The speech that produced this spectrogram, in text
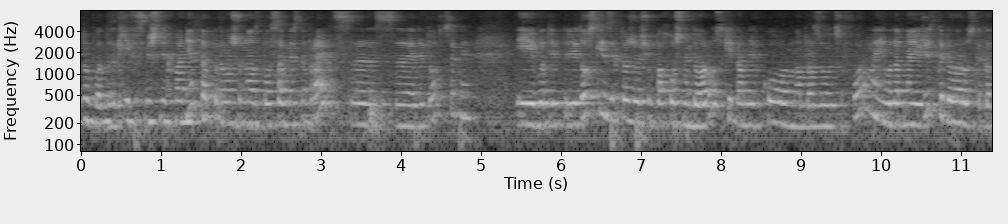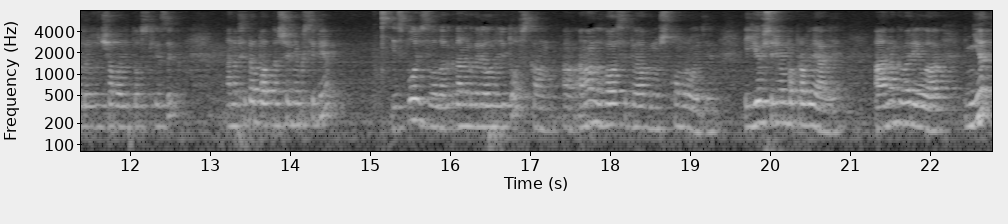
ну, до каких-то смешных моментов, потому что у нас был совместный проект с, с литовцами, и вот литовский язык тоже очень похож на белорусский, там легко образуются формы. И вот одна юристка белорусская, которая изучала литовский язык, она всегда по отношению к себе использовала, когда она говорила на литовском, а, она называла себя в мужском роде. Ее все время поправляли. А она говорила, нет,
